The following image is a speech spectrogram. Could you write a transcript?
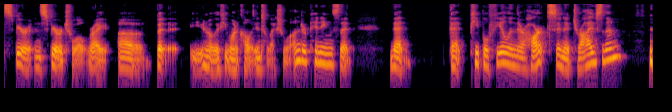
spirit and spiritual right uh, but you know if you want to call it intellectual underpinnings that that that people feel in their hearts and it drives them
